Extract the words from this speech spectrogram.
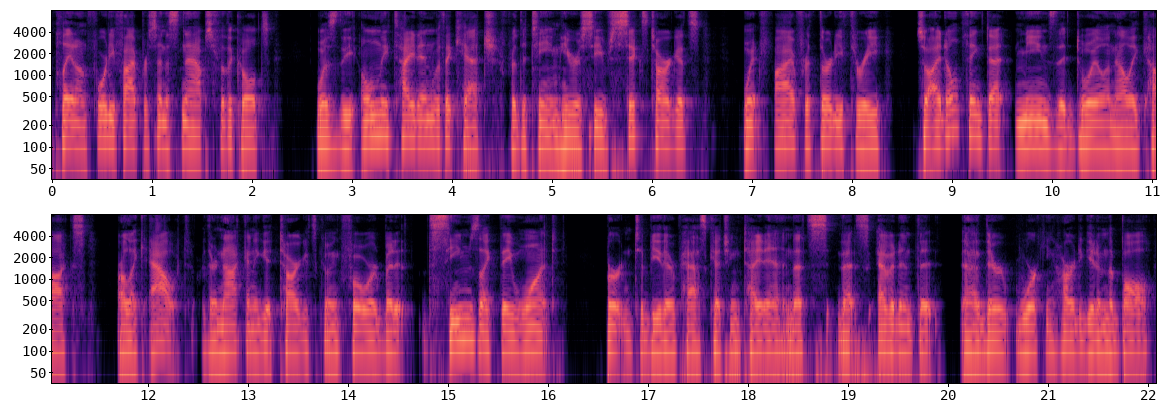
played on 45% of snaps for the Colts. Was the only tight end with a catch for the team. He received six targets, went five for 33. So I don't think that means that Doyle and Alie-Cox are like out or they're not going to get targets going forward. But it seems like they want Burton to be their pass catching tight end. That's that's evident that uh, they're working hard to get him the ball.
